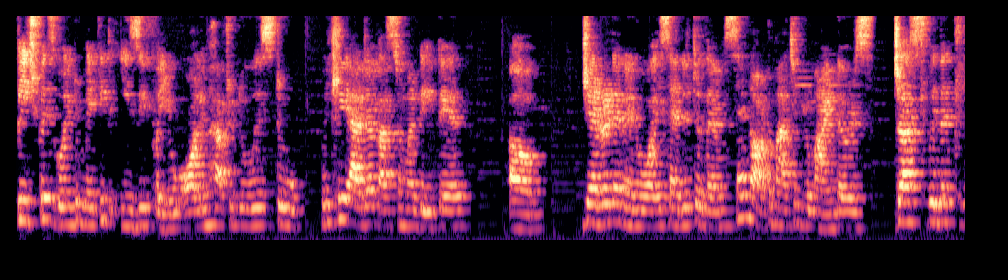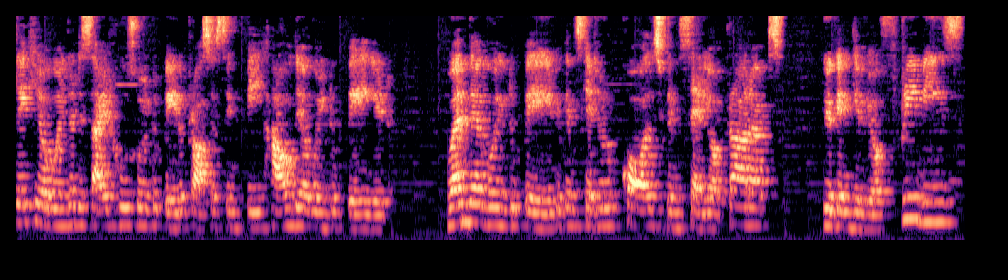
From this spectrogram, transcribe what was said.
PeachPay is going to make it easy for you. All you have to do is to quickly add your customer detail, um, generate an invoice, send it to them, send automatic reminders. Just with a click, you're going to decide who's going to pay the processing fee, how they are going to pay it, when they're going to pay it. You can schedule calls, you can sell your products, you can give your freebies,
